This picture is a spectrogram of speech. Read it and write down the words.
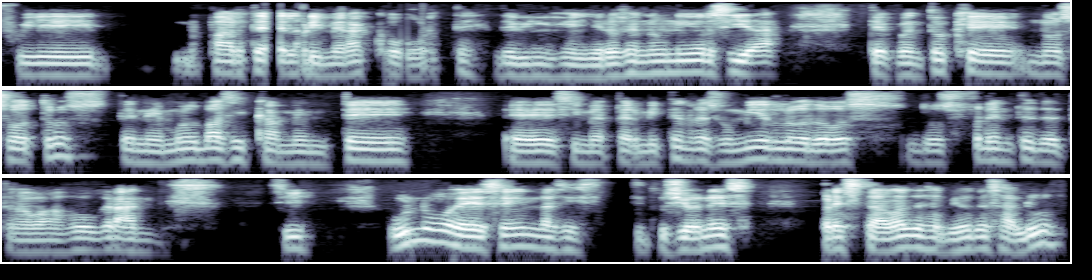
fui parte de la primera cohorte de bioingenieros en la universidad. Te cuento que nosotros tenemos básicamente eh, si me permiten resumirlo, dos, dos frentes de trabajo grandes. ¿sí? Uno es en las instituciones prestadas de servicios de salud,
